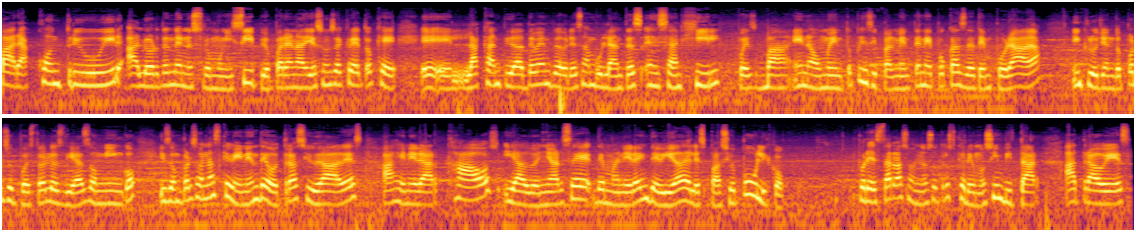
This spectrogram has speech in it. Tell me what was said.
para contribuir al orden de nuestro municipio. Para nadie es un secreto que eh, la cantidad de vendedores ambulantes en San Gil pues va en aumento, principalmente en épocas de temporada, incluyendo por supuesto los días domingo, y son personas que vienen de otras ciudades a generar caos y a adueñarse de manera indebida del espacio público. Por esta razón nosotros queremos invitar a través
